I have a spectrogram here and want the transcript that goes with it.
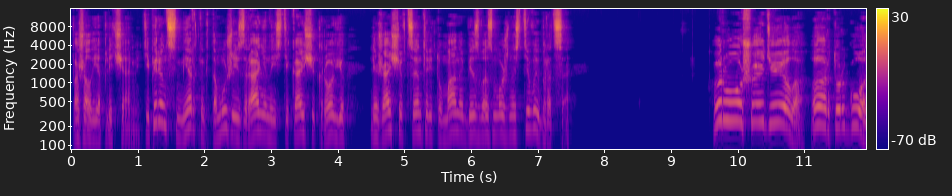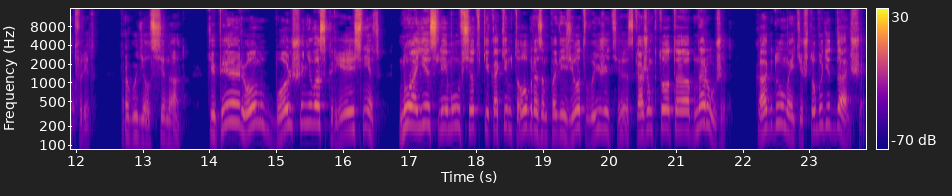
Пожал я плечами. Теперь он смертный, к тому же израненный, истекающий кровью, лежащий в центре тумана без возможности выбраться. «Хорошее дело, Артур Готфрид», – прогудел Сенат. «Теперь он больше не воскреснет. Ну а если ему все-таки каким-то образом повезет выжить, э, скажем, кто-то обнаружит? Как думаете, что будет дальше?»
